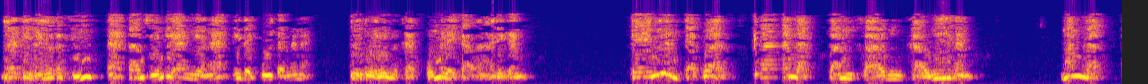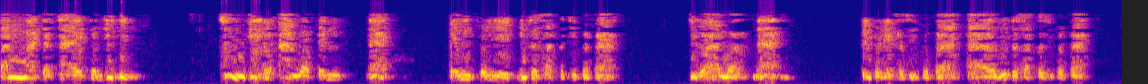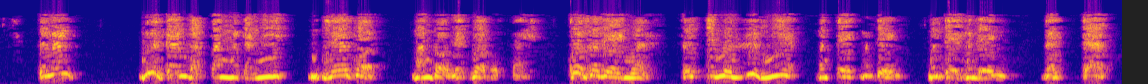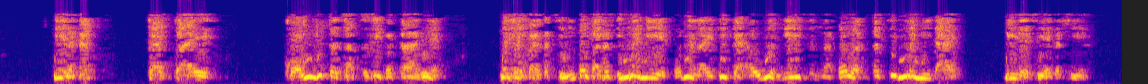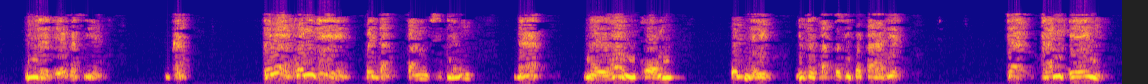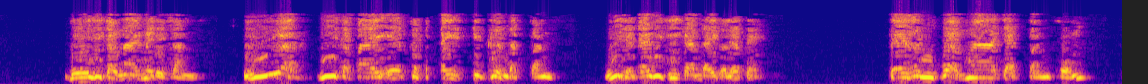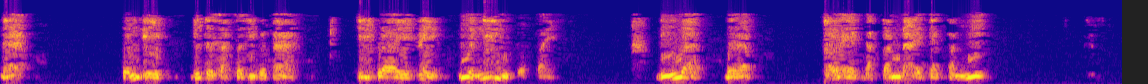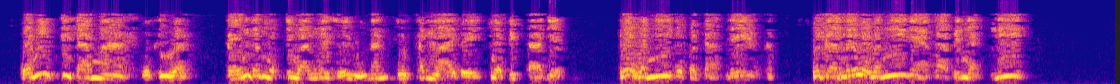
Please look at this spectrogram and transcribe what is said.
และที่นายกทักษิณนะตามเสียงที่อ้างเนี่ยนะที่ได้คุยกันนั่นนะด้วยตัวเองนะครับ ผมไม่ได้กล่าวหาอย่างนั้นแต่เนื่องจากว่าการดักฟังข่าวข่าวนี้นั้นมันดักฟังมาจากชายคนที่หนึ่ง ซึ่งที่เขาอ้างว่าเป็นนะเป็นคนเอกยุทธศักดิ์ปฏิปภาที่เขาอ้างว่านะ เป็นพลเอกปฏิปภาอายุทธศักดิ์ปฏิปภาดังนั้นเมื่อการดักฟังมาจากนี้ แล้วก็มันก็เล็ดรอดออกไปก็แสดงว่าแสดงว่าเรื่องนี้มันแตกมันแดง มันแตกมันแดงนะจากนี่แหละครับจากฝ่าย ของยุทธศักดิ์สถิปกาเนี่ยไม่ใช่ฝ่ายทักษิณเพราะฝ่ายทักษิณไม่มีผลอะไรที่จะเอาเรื่องนี้ขึ้นมาเพราะว่าทักษิณไม่มีได้ มีแต่เสียกับเสีย มีแต่เสียกับเสียครับแต่ว่าคนที่ไปดักฟังเสียงนะ ในห้องของพลเอกยุทธศักดิ์ปฏิปทาเนี่ยจะทำเอง โดยที่เจ้านายไม่ได้สั่งหรือว่า มีสปายแอบเข้าไปติดเครื่องดักฟังหรือจะใช้วิธีการใดก็แล้วแต่ แต่สรุปว่ามาจากฝั่งของนะพลเอกยุทธศักดิ์ปฏิปทาที่ปล่อยให้เรื่องนี้หลุดออกไป หรือว่านะครับ เขาแอบดักฟังได้จากฝั่งนี้ผลที่ตามมาก็คือว่า แผนทั้งหมดที่วางไว้สวยหรูนั้นถูกทำลายไปทั่วพริบตาเดียวเพราะวันนี้ก็ประกาศแล้วครับ ประกาศแล้วว่าวันนี้เนี่ย ถ้าเป็นอย่างนี้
